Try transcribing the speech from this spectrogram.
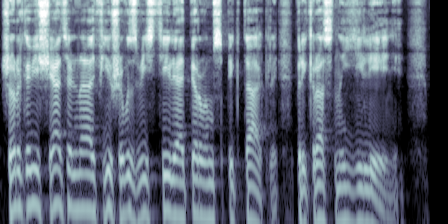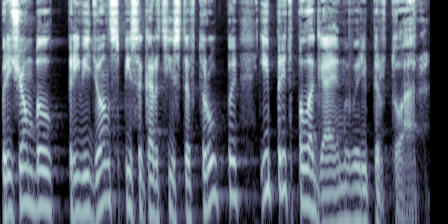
Широковещательно афиши возвестили о первом спектакле «Прекрасной Елене». Причем был приведен список артистов труппы и предполагаемого репертуара.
